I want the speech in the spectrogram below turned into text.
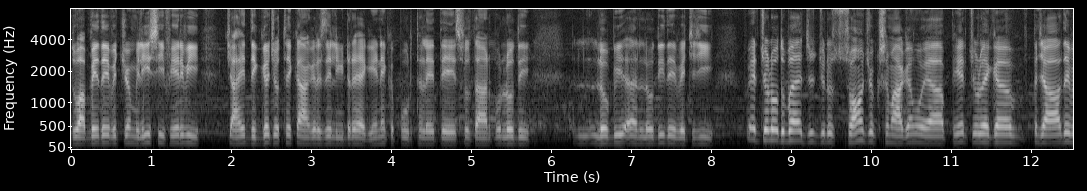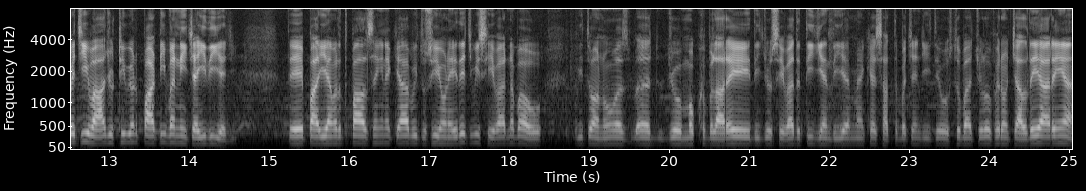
ਦੁਆਬੇ ਦੇ ਵਿੱਚੋਂ ਮਿਲੀ ਸੀ ਫਿਰ ਵੀ ਚਾਹੇ ਦਿੱਗਜ ਉੱਥੇ ਕਾਂਗਰਸ ਦੇ ਲੀਡਰ ਹੈਗੇ ਨੇ ਕਪੂਰਥਲੇ ਤੇ ਸੁਲਤਾਨਪੁਰ ਲੋਧੀ ਲੋਬੀ ਅ, ਲੋਧੀ ਦੇ ਵਿੱਚ ਜੀ। ਫਿਰ ਚਲੋ ਉਦੋਂ ਬਾਅਦ ਜ- ਜਦੋਂ ਸਹੁੰ ਚੁੱਕ ਸਮਾਗਮ ਹੋਇਆ ਫਿਰ ਚਲੋ ਇੱਕ ਪੰਜਾਬ ਦੇ ਵਿੱਚ ਹੀ ਆਵਾਜ਼ ਉੱਠੀ ਵੀ ਹੁਣ ਪਾਰਟੀ ਬਣਨੀ ਚਾਹੀਦੀ ਹੈ ਜੀ। ਤੇ ਭਾਈ ਅਮਰਤਪਾਲ ਸਿੰਘ ਨੇ ਕਿਹਾ ਵੀ ਤੁਸੀਂ ਹੁਣ ਇਹਦੇ 'ਚ ਵੀ ਸੇਵਾ ਨਿਭਾਓ ਵੀ ਤੁਹਾਨੂੰ ਜੋ ਮੁੱਖ ਬੁਲਾਰੇ ਦੀ ਜੋ ਸੇਵਾ ਦਿੱਤੀ ਜਾਂਦੀ ਹੈ, ਮੈਂ ਕਿਹਾ ਸਤ ਬਚਨ ਜੀ ਤੇ ਉਸ ਤੋਂ ਬਾਅਦ ਚਲੋ ਫਿਰ ਹੁਣ ਚੱਲਦੇ ਆ ਰਹੇ ਆ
